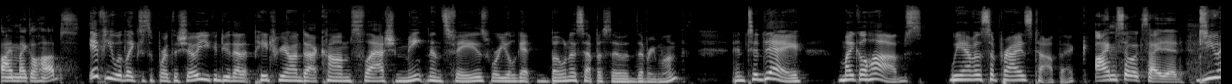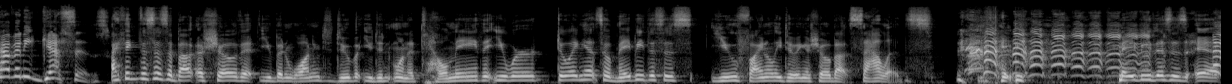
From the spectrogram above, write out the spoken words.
I'm Michael Hobbs. If you would like to support the show, you can do that at patreon.com slash maintenance phase, where you'll get bonus episodes every month. And today, Michael Hobbs, we have a surprise topic. I'm so excited. Do you have any guesses? I think this is about a show that you've been wanting to do, but you didn't want to tell me that you were doing it. So maybe this is you finally doing a show about salads. Maybe, maybe this is it.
